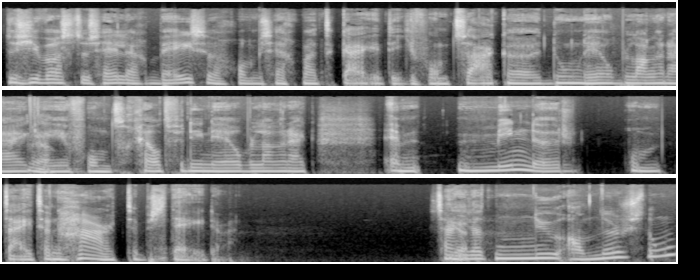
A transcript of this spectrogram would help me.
Dus je was dus heel erg bezig om zeg maar te kijken. Je vond zaken doen heel belangrijk. Ja. En je vond geld verdienen heel belangrijk. En minder om tijd aan haar te besteden. Zou je dat nu anders doen?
